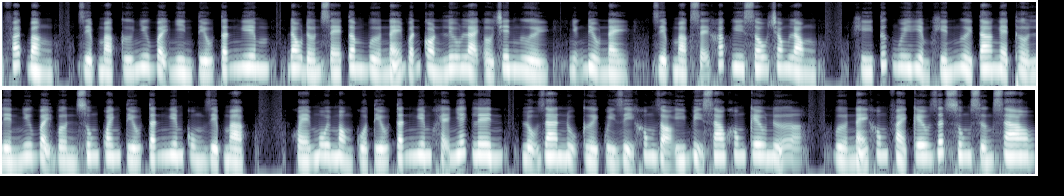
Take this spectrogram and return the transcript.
phát bằng, Diệp Mạc cứ như vậy nhìn Tiếu Tấn Nghiêm, đau đớn xé tâm vừa nãy vẫn còn lưu lại ở trên người, những điều này, Diệp Mạc sẽ khắc ghi sâu trong lòng. Khí tức nguy hiểm khiến người ta nghẹt thở liền như vậy vờn xung quanh Tiếu Tấn Nghiêm cùng Diệp Mạc. Khóe môi mỏng của Tiếu Tấn Nghiêm khẽ nhếch lên, lộ ra nụ cười quỷ dị không rõ ý vị sao không kêu nữa. Vừa nãy không phải kêu rất sung sướng sao?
